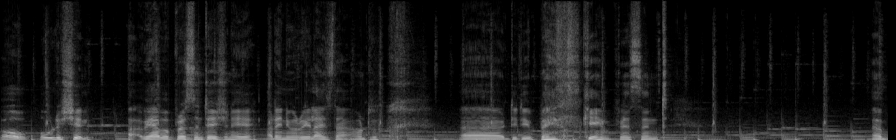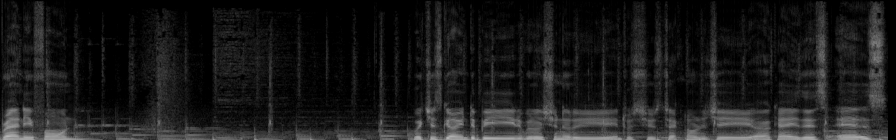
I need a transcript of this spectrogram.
Oh, holy shit. Uh, we have a presentation here. I didn't even realize that. I want to... Uh, did you play this game present a brand new phone? Which is going to be revolutionary introduce technology. Okay, this is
